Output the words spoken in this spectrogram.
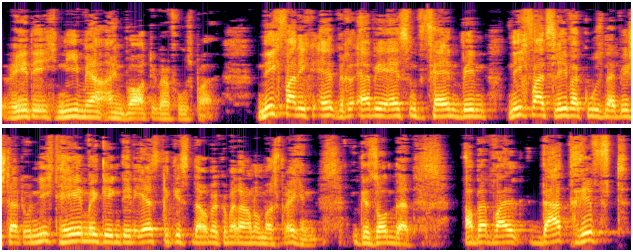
rede ich nie mehr ein Wort über Fußball. Nicht, weil ich RWS ein Fan bin, nicht, weil es Leverkusen erwischt hat und nicht Häme gegen den Erstligisten, darüber können wir nachher nochmal sprechen, gesondert. Aber weil da trifft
